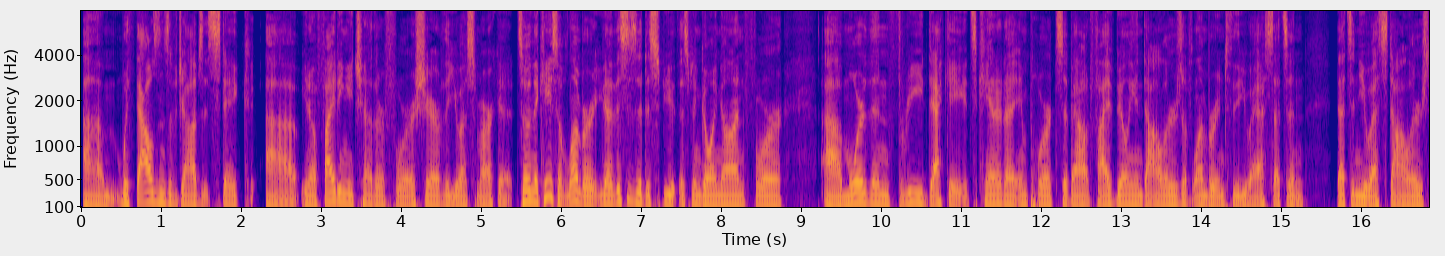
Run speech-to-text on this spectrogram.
Um, with thousands of jobs at stake, uh, you know, fighting each other for a share of the U.S. market. So in the case of lumber, you know, this is a dispute that's been going on for uh, more than three decades. Canada imports about $5 billion of lumber into the U.S. That's in that's in US dollars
